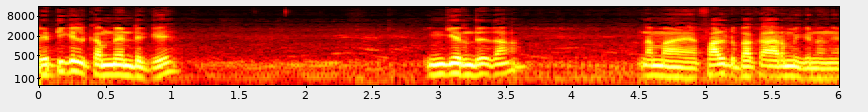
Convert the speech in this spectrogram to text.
வெர்டிக்கல் கம்ப்ளைண்ட்டுக்கு இங்கிருந்து தான் நம்ம ஃபால்ட் பார்க்க ஆரம்பிக்கணுங்க.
